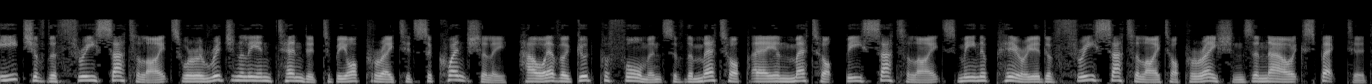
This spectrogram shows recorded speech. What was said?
Each of the three satellites were originally intended to be operated sequentially, however good performance of the METOP-A and METOP-B satellites mean a period of three satellite operations are now expected.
